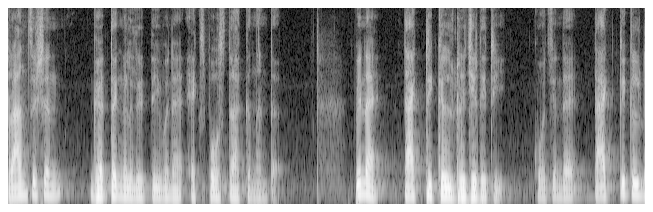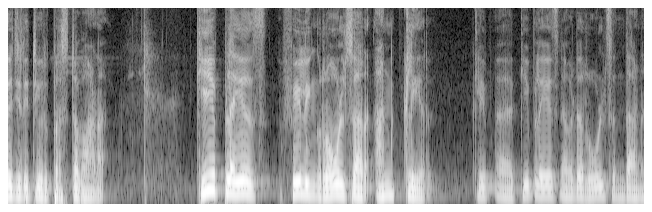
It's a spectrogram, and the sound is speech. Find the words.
ട്രാൻസിഷൻ ഘട്ടങ്ങളിൽ ടീമിനെ എക്സ്പോസ്ഡ് ആക്കുന്നുണ്ട്. പിന്നെ ടാക്ടിക്കൽ റിജിഡിറ്റി കോച്ചിന്റെ ടാക്ടിക്കൽ റിജിഡിറ്റി ഒരു പ്രശ്നമാണ്. Key players feeling roles are unclear key പ്ലെയേഴ്സിന് അവരുടെ റോൾസ് എന്താണ്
